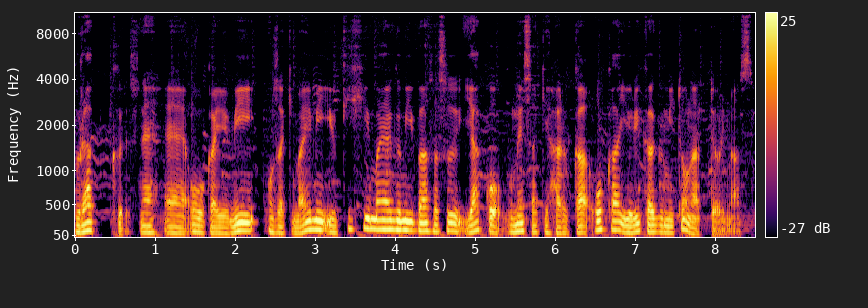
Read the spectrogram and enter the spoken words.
ブラックですね。えー大岡由美、尾崎真由美、雪日麻也組 VS ヤコ、梅崎遥、岡ゆりか組となっております。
